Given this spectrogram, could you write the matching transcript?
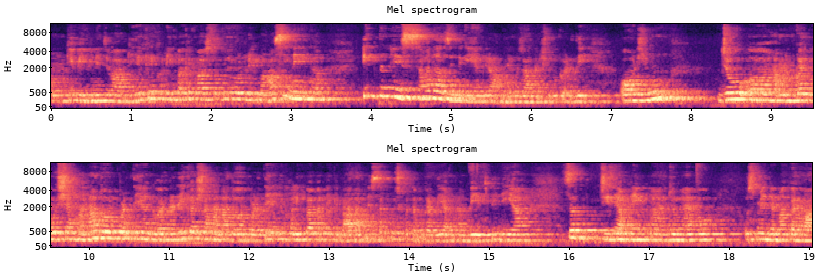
उनकी बीवी ने जवाब दिया कि खलीफा के पास तो कोई और लिबास ही नहीं था। इतनी सादा ज़िंदगी फिर आपने गुजारना शुरू कर दी। और यूँ जो हम उनका वो शहाना दौर पढ़ते हैं, गवर्नरी का शहाना दौर पढ़ते हैं खलीफा बनने के बाद आपने सब कुछ ख़त्म कर दिया, अपना बेच भी दिया, सब उसमें जमा करवा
